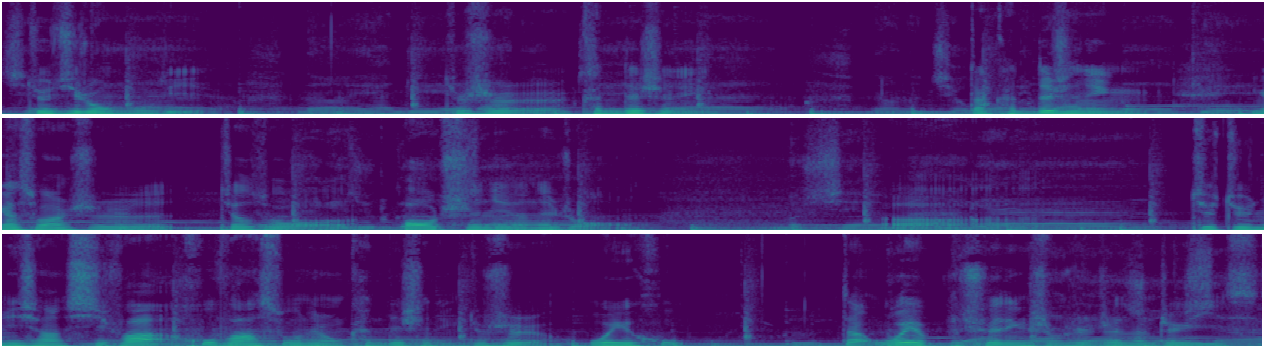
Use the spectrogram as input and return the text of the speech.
就几种目的，就是 conditioning，但 conditioning 应该算是叫做保持你的那种，呃，就就你想洗发护发素那种 conditioning，就是维护，但我也不确定是不是真的这个意思。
